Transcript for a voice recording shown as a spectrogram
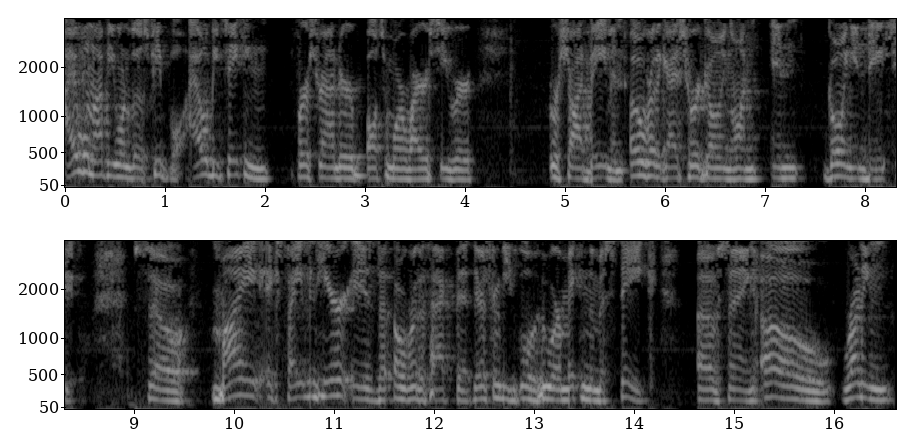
I will not be one of those people. I will be taking first rounder Baltimore wide receiver Rashod Bateman over the guys who are going on in going in day two. So my excitement here is that over the fact that there's going to be people who are making the mistake of saying, "Oh, running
